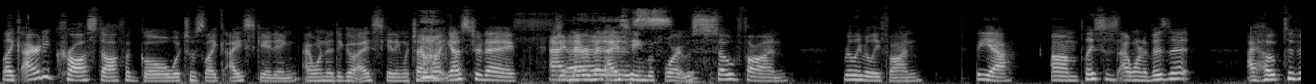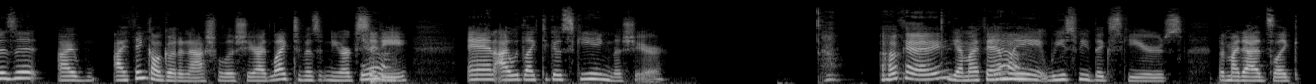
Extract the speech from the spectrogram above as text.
Like I already crossed off a goal, which was like ice skating. I wanted to go ice skating, which I went yesterday. And I'd never been ice skating before. It was so fun, really really fun. But yeah, um, places I want to visit. I hope to visit. I I think I'll go to Nashville this year. I'd like to visit New York Yeah. City, and I would like to go skiing this year. okay. Yeah, my family we used to be big skiers, but my dad's like,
